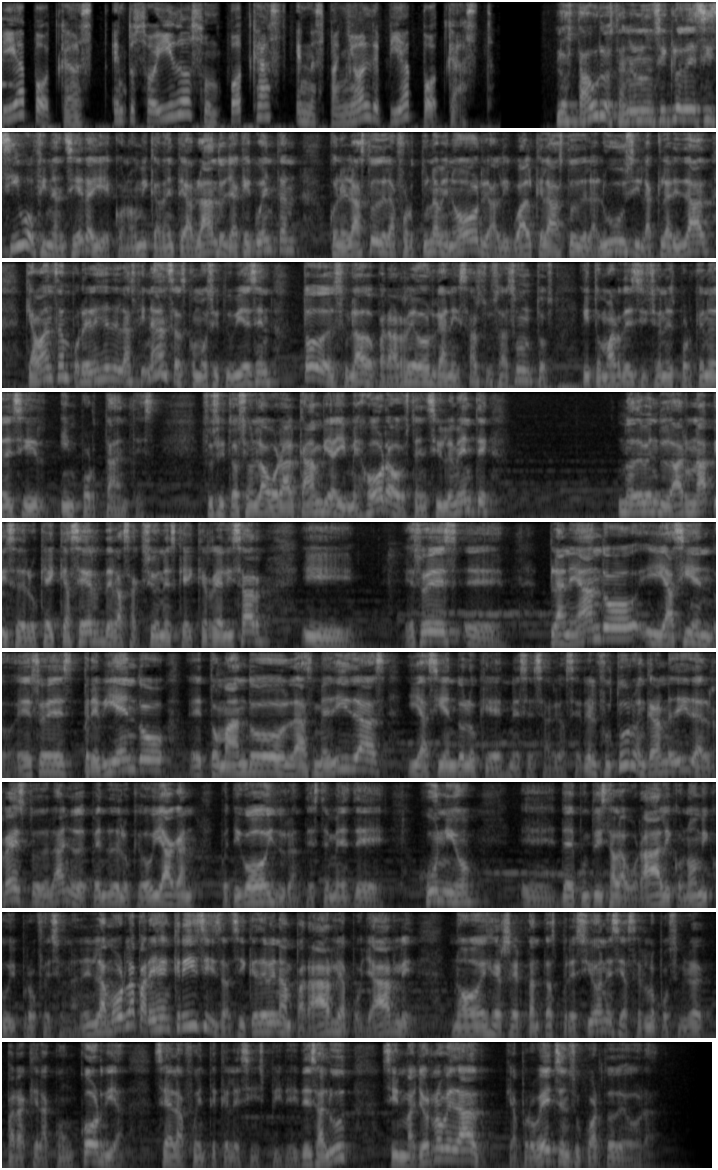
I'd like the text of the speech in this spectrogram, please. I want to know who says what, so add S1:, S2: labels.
S1: Pia Podcast, en tus oídos un podcast en español de Pia Podcast.
S2: Los Tauros están en un ciclo decisivo financiera y económicamente hablando, ya que cuentan con el astro de la fortuna menor, al igual que el astro de la luz y la claridad, que avanzan por el eje de las finanzas, como si tuviesen todo de su lado para reorganizar sus asuntos y tomar decisiones, por qué no decir, importantes. Su situación laboral cambia y mejora ostensiblemente. No deben dudar un ápice de lo que hay que hacer, de las acciones que hay que realizar y eso es... Eh, planeando y haciendo. Eso es previendo, eh, tomando las medidas y haciendo lo que es necesario hacer. El futuro en gran medida, el resto del año depende de lo que hoy hagan, pues digo hoy durante este mes de junio. Eh, desde el punto de vista laboral, económico y profesional. El amor la pareja en crisis, así que deben ampararle, apoyarle, no ejercer tantas presiones y hacer lo posible para que la concordia sea la fuente que les inspire. Y de salud, sin mayor novedad, que aprovechen su cuarto de hora.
